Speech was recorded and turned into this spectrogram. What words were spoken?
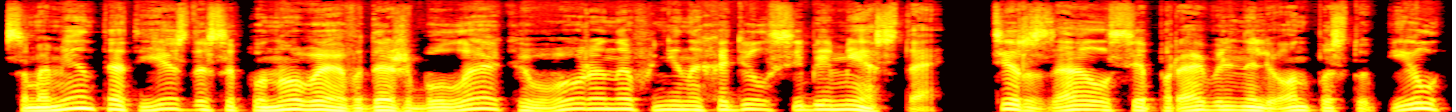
С момента отъезда Сапунова в Дашбулак Воронов не находил себе места, терзался, правильно ли он поступил,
